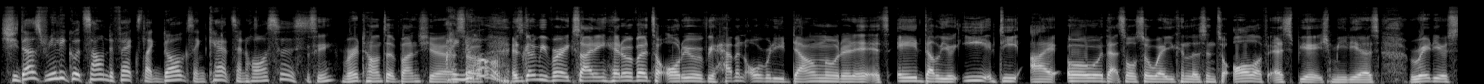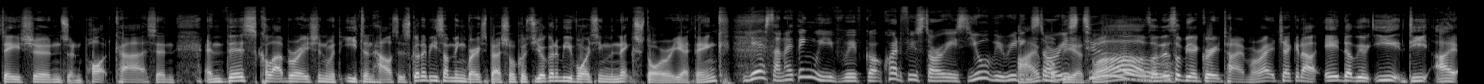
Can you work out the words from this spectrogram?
She does really good sound effects like dogs and cats and horses. See, very talented bunch here. I so know. it's going to be very exciting. Head over to AWEDIO if you haven't already downloaded it. It's A W E D I O. That's also where you can listen to all of SPH Media's radio stations and podcasts. And and this collaboration with Eaton House is going to be something very special because you're going to be voicing the next story. I think. Yes, and I think we've we've got quite a few stories. You will be reading I will stories be as too. well. So this will be a great time. All right, check it out. A W E D I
